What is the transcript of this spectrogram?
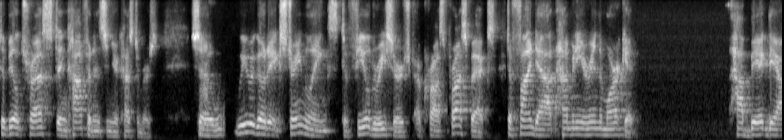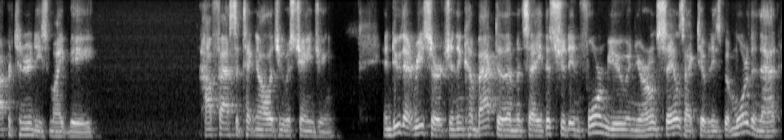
to build trust and confidence in your customers. So we would go to extreme lengths to field research across prospects to find out how many are in the market, how big the opportunities might be, how fast the technology was changing, and do that research and then come back to them and say, this should inform you in your own sales activities. But more than that,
